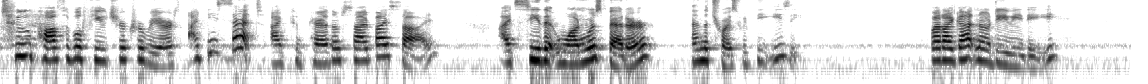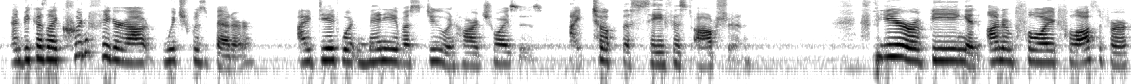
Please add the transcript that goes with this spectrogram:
two possible future careers, I'd be set. I'd compare them side by side. I'd see that one was better, and the choice would be easy. But I got no DVD, and because I couldn't figure out which was better, I did what many of us do in hard choices I took the safest option. Fear of being an unemployed philosopher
